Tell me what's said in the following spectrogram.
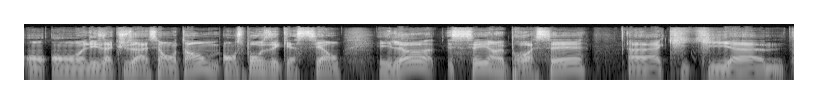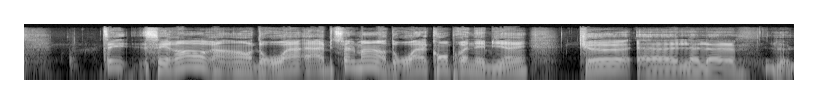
on, les accusations tombent, on se pose des questions. Et là, c'est un procès euh, qui, qui euh, c'est rare en, droit. Habituellement, en droit, comprenez bien que euh, le, le,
